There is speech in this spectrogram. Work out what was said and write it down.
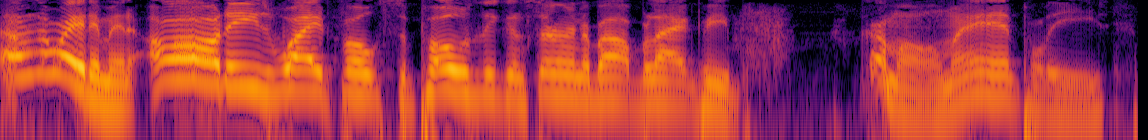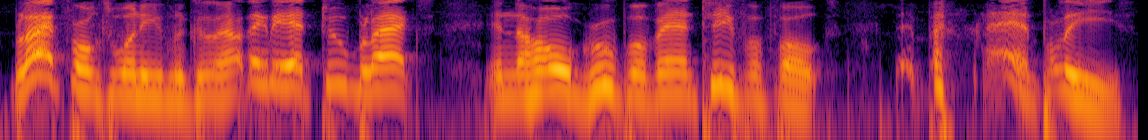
I was like, wait a minute. All these white folks supposedly concerned about black people. Come on, man, please. Black folks weren't even because I think they had two blacks in the whole group of Antifa folks. Man, please.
